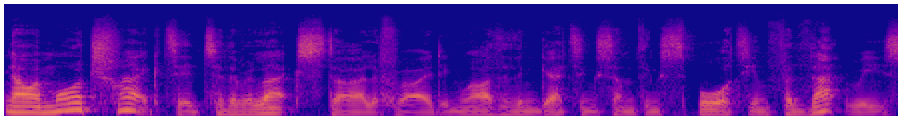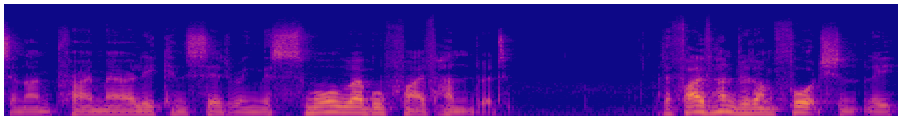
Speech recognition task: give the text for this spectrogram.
Now, I'm more attracted to the relaxed style of riding rather than getting something sporty, and for that reason, I'm primarily considering the small Rebel 500. The 500, unfortunately,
